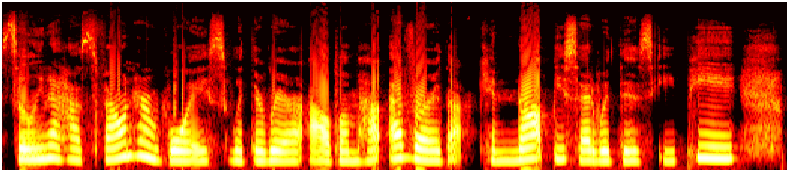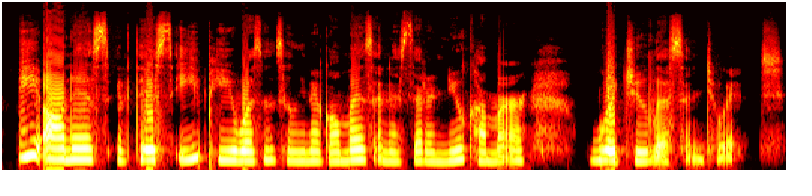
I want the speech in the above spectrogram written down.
Selena has found her voice with the rare album, however, that cannot be said with this EP. Be honest, if this EP wasn't Selena Gomez and instead a newcomer, would you listen to it?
